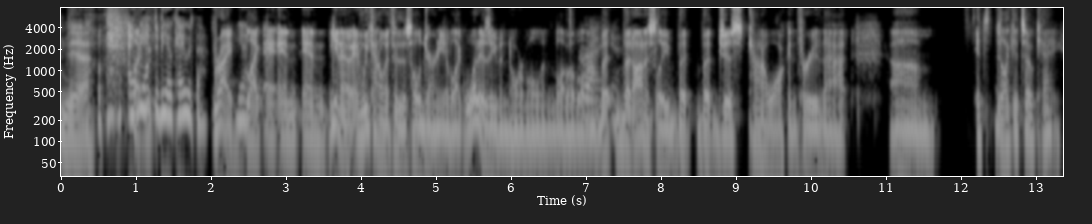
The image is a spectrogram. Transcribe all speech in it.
Yeah. and Like we have to be okay with that. right. Yeah. Like, and, and, and, you know, and we kind of went through this whole journey of like, what is even normal and blah, blah, blah. Right, but, yeah. but honestly, but, but just kind of walking through that, um, it's like, it's okay.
